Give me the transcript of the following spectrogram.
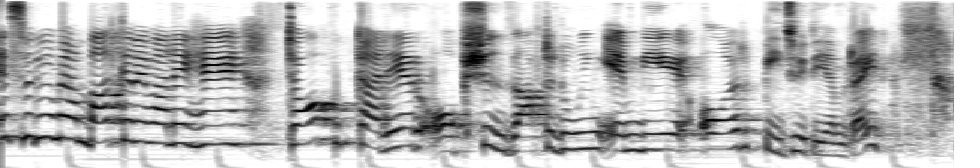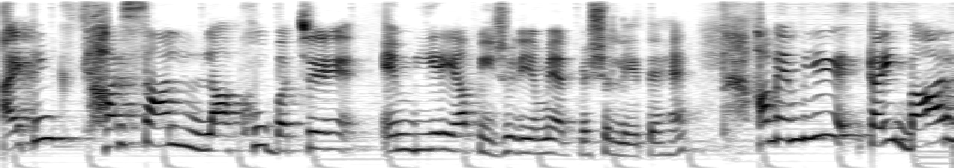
इस वीडियो में हम बात करने वाले हैं top career options after doing MBA और पीजीडीएम राइट आई थिंक हर साल लाखों बच्चे एमबीए या पीजीडीएम में एडमिशन लेते हैं। हम एमबीए कई बार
